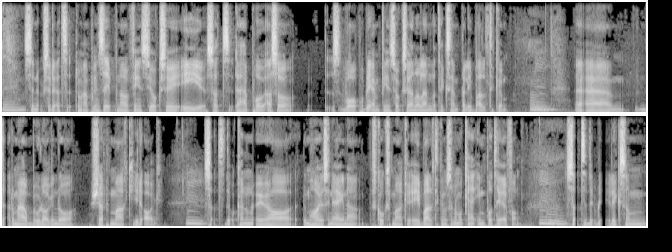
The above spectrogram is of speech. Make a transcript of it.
Mm. Sen också det att de här principerna finns ju också i EU. Så att det här på, alltså, våra problem finns också i andra länder, till exempel i Baltikum. Mm. Eh, där de här bolagen då köper mark idag. Mm. Så att då kan de ju ha, de har ju sina egna skogsmarker i Baltikum som de kan importera från. Mm. Så att det blir liksom,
